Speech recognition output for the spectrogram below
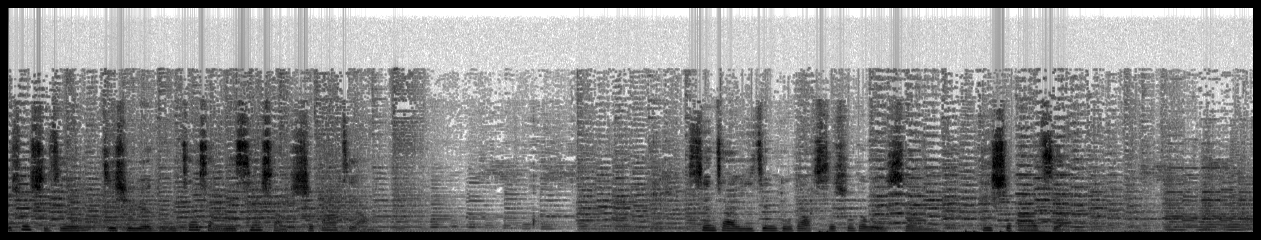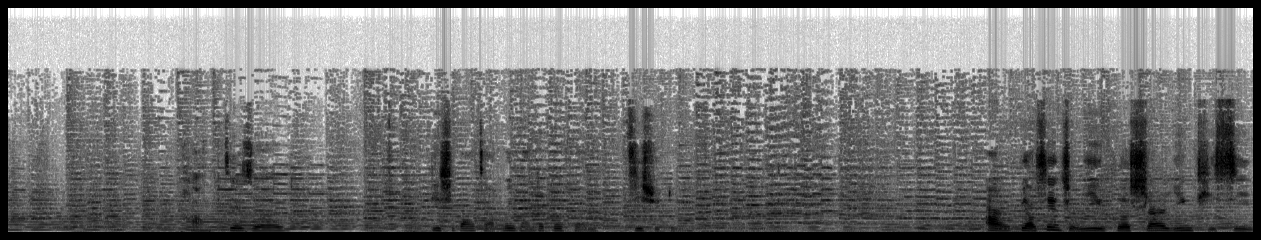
读书时间，继续阅读交响乐欣赏十八讲。现在已经读到词书的尾声，第十八讲。好，接着第十八讲未完的部分继续读。二、表现主义和十二音体系。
